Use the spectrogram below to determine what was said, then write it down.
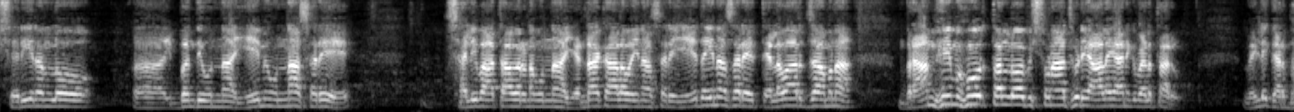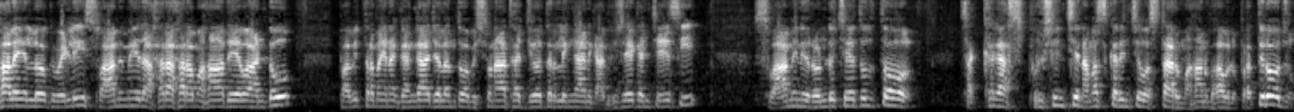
శరీరంలో ఇబ్బంది ఉన్నా ఏమి ఉన్నా సరే చలి వాతావరణం ఉన్నా ఎండాకాలం అయినా సరే ఏదైనా సరే తెల్లవారుజామున బ్రాహ్మీ ముహూర్తంలో విశ్వనాథుడి ఆలయానికి వెళతారు. వెళ్ళి గర్భాలయంలోకి వెళ్ళి స్వామి మీద హరహర మహాదేవ అంటూ పవిత్రమైన గంగాజలంతో విశ్వనాథ జ్యోతిర్లింగానికి అభిషేకం చేసి స్వామిని రెండు చేతులతో చక్కగా స్పృశించి నమస్కరించి వస్తారు మహానుభావులు ప్రతిరోజు.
